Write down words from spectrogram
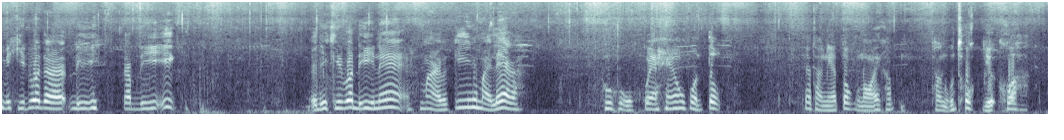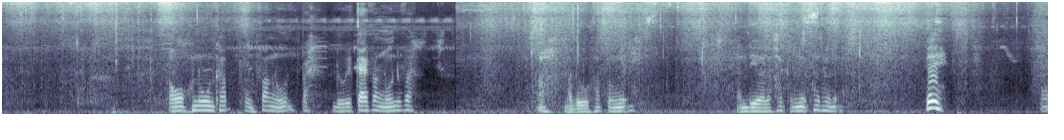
ไม่คิดว่าจะดีกลับดีอีก ไอ้ที่คิดว่าดีแน่หมายเมื่อกี้นี่หมายแรกอะโอ้โหแควแห้งฝนตกแค่ทางนี้ตกน้อยครับ ทางนู้นตกเยอะกว่าโอ้นู่นครับ ผมฝั่งนู้นไปดูใกล้ๆฝั่งนู้นดีกว่าอะมาดูครับตรงนี้ อันเดียวแล้วครับตรงนี้เท่านี้เฮ้ยอ๋อ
